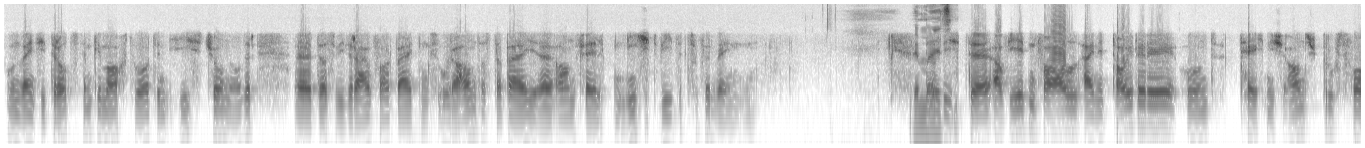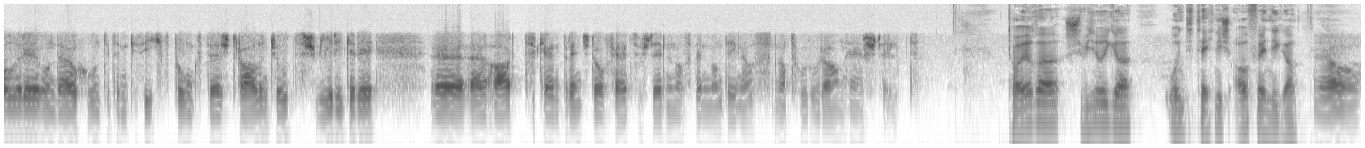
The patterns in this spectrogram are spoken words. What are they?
Und wenn sie trotzdem gemacht worden ist schon, oder, äh, das Wiederaufarbeitungsuran, das dabei äh, anfällt, nicht wieder zu verwenden. das ist äh, auf jeden Fall eine teurere und technisch anspruchsvollere und auch unter dem Gesichtspunkt äh, Strahlenschutz schwierigere äh, äh, Art Kernbrennstoff herzustellen, als wenn man den aus Natururan herstellt. Teurer, schwieriger und technisch aufwendiger. Ja.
